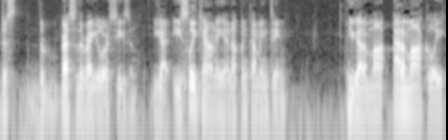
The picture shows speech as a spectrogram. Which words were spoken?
just the rest of the regular season. You got East Lee County, an up and coming team. You got a at Immokalee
